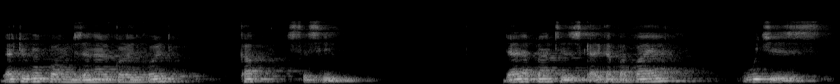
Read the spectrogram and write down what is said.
The active compound is an alkaloid called capsaicin. The other plant is Carica papaya, which is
